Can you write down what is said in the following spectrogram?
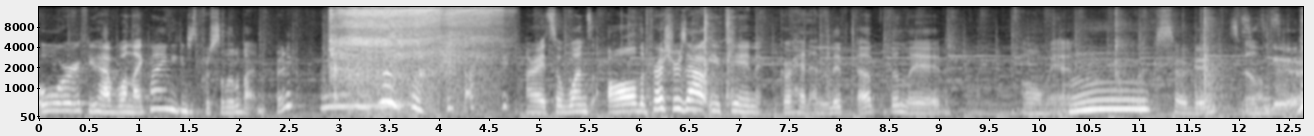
or if you have one like mine, you can just push the little button. Ready? all right, so once all the pressure's out, you can go ahead and lift up the lid. Oh man, mm. looks so good. Smells good.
